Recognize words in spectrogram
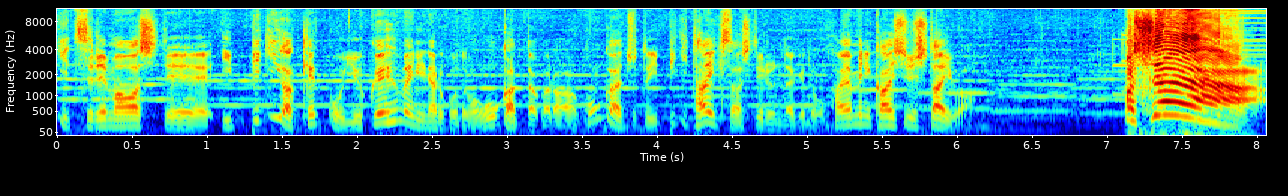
匹連れ回して1匹が結構行方不明になることが多かったから今回はちょっと1匹待機させてるんだけど早めに回収したいわ。おっしゃ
